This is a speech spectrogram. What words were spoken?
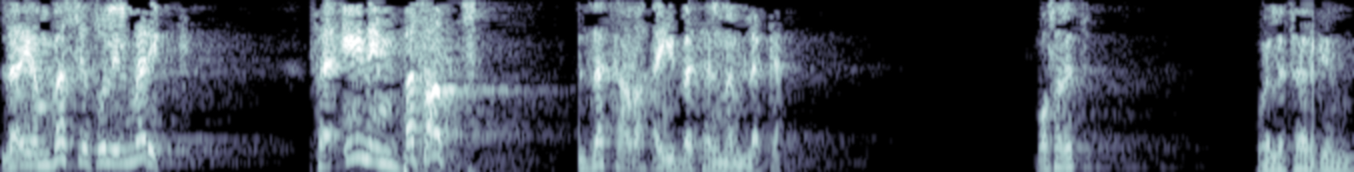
لا ينبسط للملك. فإن انبسط ذكر هيبة المملكة. وصلت؟ ولا ترجم؟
